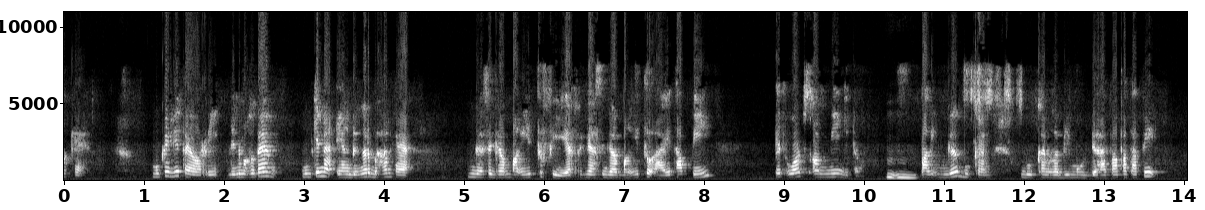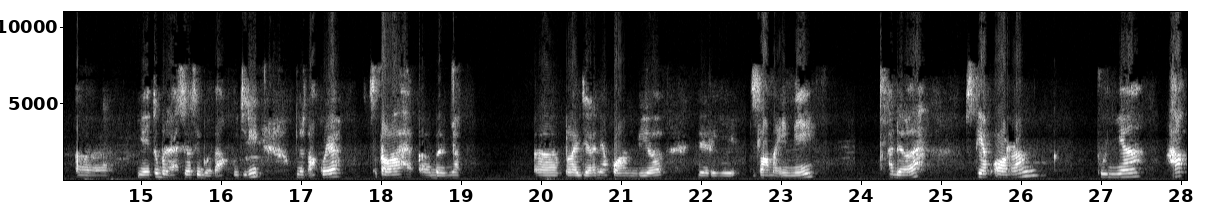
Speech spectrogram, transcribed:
Oke, mungkin dia teori. Dan maksudnya mungkin yang denger bahkan kayak nggak segampang itu, Fir, nggak segampang itu, Ai. Tapi it works on me gitu. Mm-mm. Paling enggak bukan bukan lebih mudah atau apa, tapi eh, ya itu berhasil sih buat aku. Jadi menurut aku ya setelah eh, banyak eh, pelajaran yang aku ambil dari selama ini adalah setiap orang punya hak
